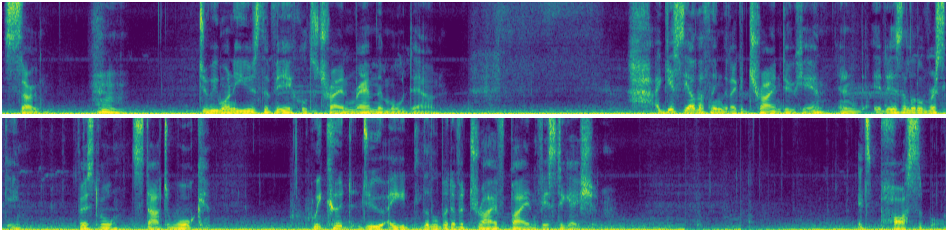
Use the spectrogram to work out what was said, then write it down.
So, hmm. Do we want to use the vehicle to try and ram them all down? I guess the other thing that I could try and do here, and it is a little risky, first of all, start to walk. We could do a little bit of a drive-by investigation. It's possible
